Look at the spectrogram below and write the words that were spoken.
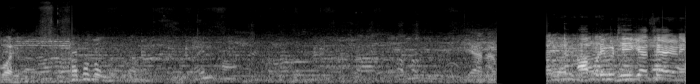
ਵਾਹਿਗੁਰੂ। ਆਪਣੀ ਵੀ ਠੀਕ ਹੈ ਇੱਥੇ ਆ ਜਾਣੀ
